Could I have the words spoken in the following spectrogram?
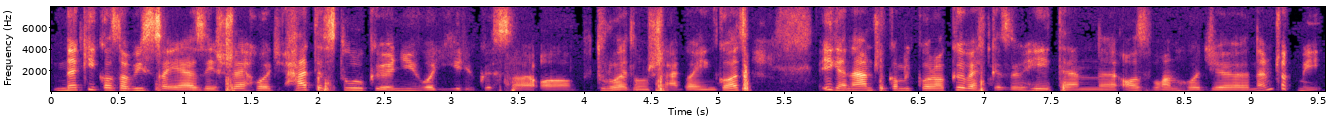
Nekik az a visszajelzése, hogy hát ez túl könnyű, hogy írjuk össze a tulajdonságainkat. Igen, ám csak amikor a következő héten az van, hogy nem csak mi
